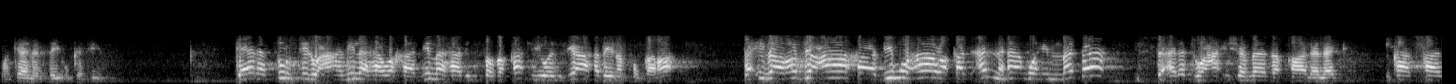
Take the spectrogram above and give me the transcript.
وكان الفيء كثير. كانت ترسل عاملها وخادمها بالصدقات ليوزعها بين الفقراء. فإذا رجع خادمها وقد أنهى مهمته سألته عائشة ماذا قال لك؟ قال قال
